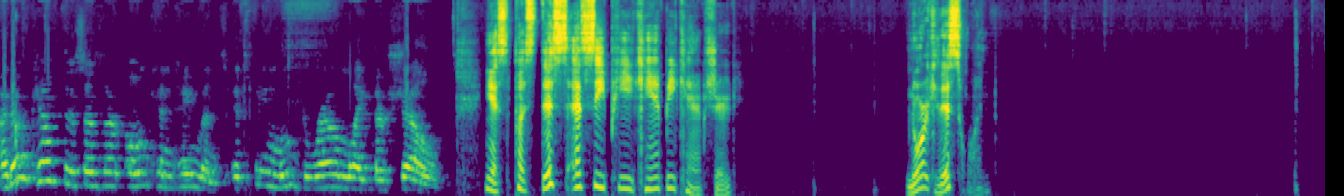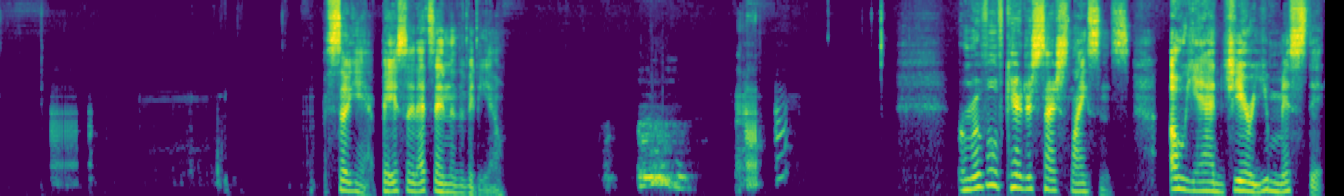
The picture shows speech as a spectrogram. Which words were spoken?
I don't count this as their own containments. It's being moved around like their shells. Yes, plus this SCP can't be captured. Nor this one. So yeah, basically that's the end of the video. Removal of character slash license. Oh yeah, Jiri, you missed it.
